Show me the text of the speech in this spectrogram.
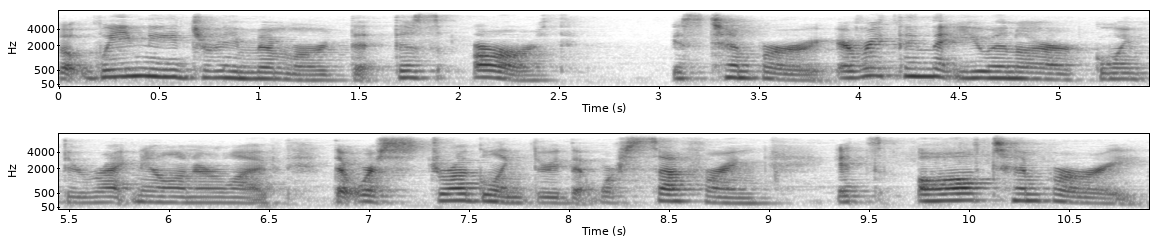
But we need to remember that this earth is temporary. Everything that you and I are going through right now in our life, that we're struggling through, that we're suffering, it's all temporary.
